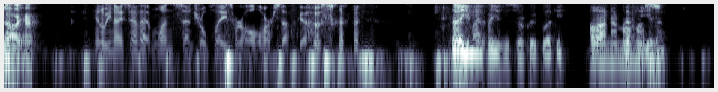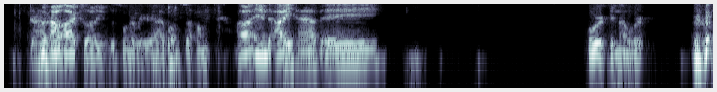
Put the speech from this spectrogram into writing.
Oh yeah. it'll be nice to have that one central place where all of our stuff goes. Uh, you mind if I use this real quick, Loki? Hold on, I'm After you get almost done. done. I'll actually I'll use this one over here. I have all the stuff on me, uh, and I have a, or it could not work. Uh,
